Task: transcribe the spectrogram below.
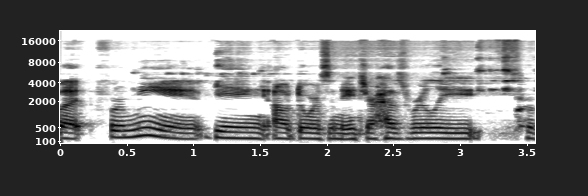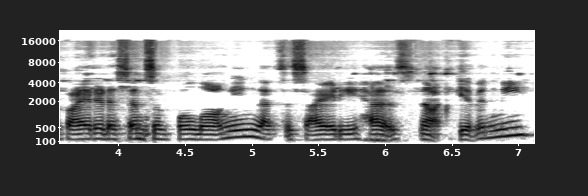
but for me, being outdoors in nature has really provided a sense of belonging that society has not given me.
